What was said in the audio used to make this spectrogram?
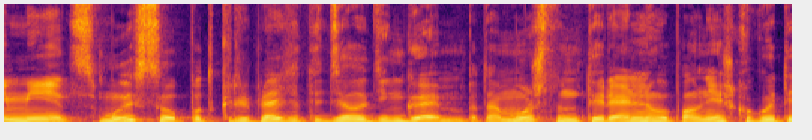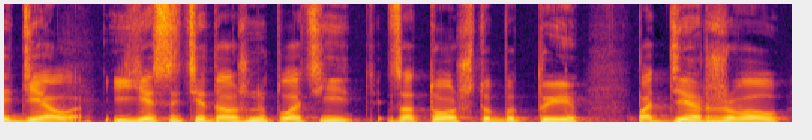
имеет смысл подкреплять это дело деньгами, потому что ну, ты реально выполняешь какое-то дело. И если тебе должны платить за то, чтобы ты поддерживал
